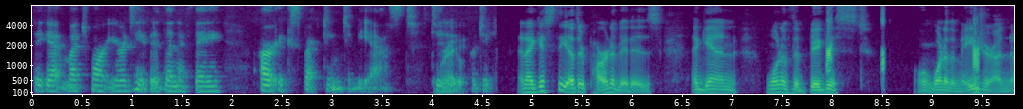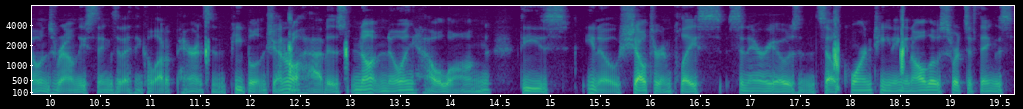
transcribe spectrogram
they get much more irritated than if they are expecting to be asked to right. do a particular. And I guess the other part of it is, again, one of the biggest or one of the major unknowns around these things that I think a lot of parents and people in general have is not knowing how long these, you know, shelter in place scenarios and self quarantining and all those sorts of things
